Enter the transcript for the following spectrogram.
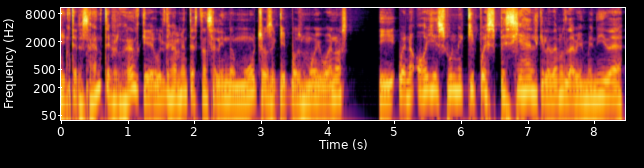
qué interesante, ¿verdad? Que últimamente están saliendo muchos equipos muy buenos. Y bueno, hoy es un equipo especial que le damos la bienvenida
